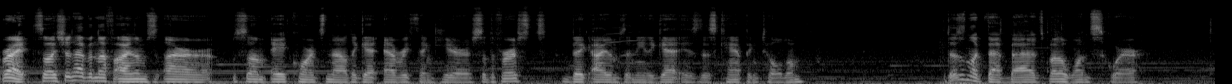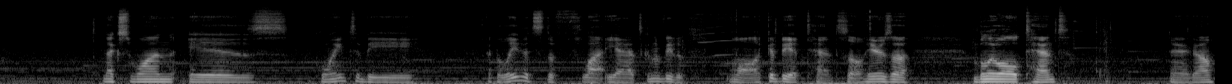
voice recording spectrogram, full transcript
Right, so I should have enough items, or some acorns now to get everything here. So the first big items I need to get is this camping totem. It doesn't look that bad, it's about a one square. Next one is going to be, I believe it's the flat, yeah, it's going to be the, well, it could be a tent. So here's a blue old tent. There you go.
